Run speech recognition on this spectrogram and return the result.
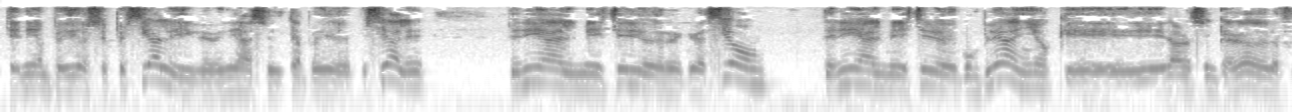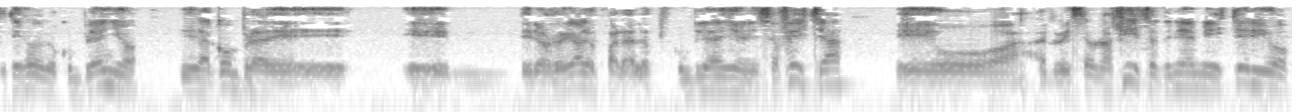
tenían pedidos especiales y me venían a solicitar pedidos especiales. Tenía el ministerio de recreación, tenía el ministerio de cumpleaños, que eran los encargados de los festejos de los cumpleaños de la compra de, eh, los regalos para los que cumplen años en esa fecha, eh, o a, realizar una fiesta, tenía el ministerio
